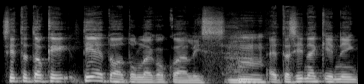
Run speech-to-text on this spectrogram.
sitten toki tietoa tulee koko ajan lisää. Mm. Että siinäkin niin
